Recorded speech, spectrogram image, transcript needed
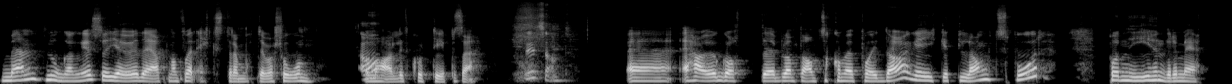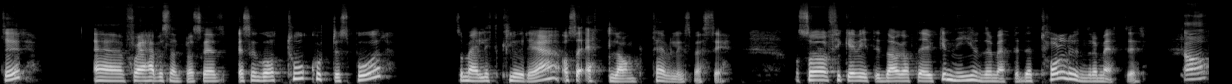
men någon gånger så gör ju det att man får extra motivation om man Ja, har lite kort tid på sig. det är sant. Eh, jag har ju gått, eh, bland annat så kom jag på idag, jag gick ett långt spår på 900 meter. Eh, för jag har bestämt mig för att jag ska gå två korta spår som är lite kluriga och så ett långt tävlingsmässigt. Och så fick jag veta idag att det är ju inte 900 meter, det är 1200 meter. Ja,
